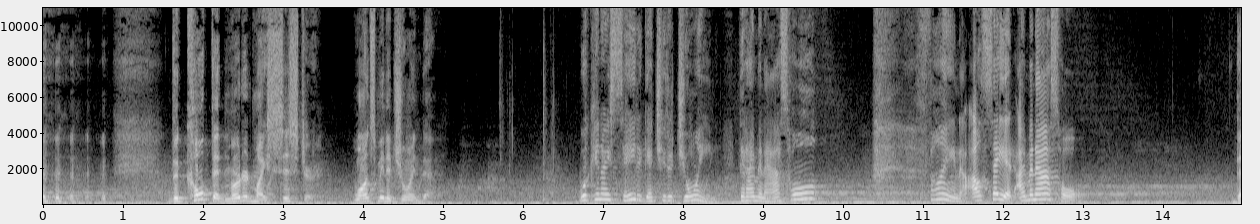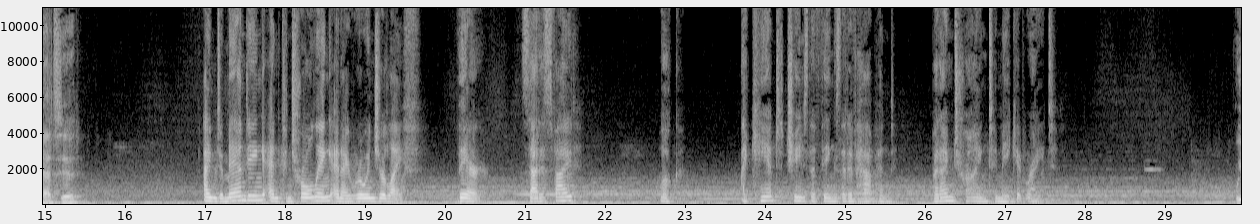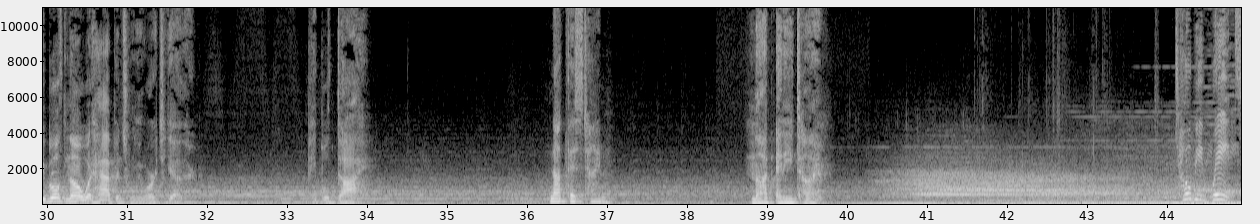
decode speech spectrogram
The cult that murdered my sister wants me to join them. What can I say to get you to join? That I'm an asshole? Fine, I'll say it. I'm an asshole. That's it? I'm demanding and controlling, and I ruined your life. There. Satisfied? Look, I can't change the things that have happened, but I'm trying to make it right. We both know what happens when we work together. People die. Not this time. Not any time. Toby, wait!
